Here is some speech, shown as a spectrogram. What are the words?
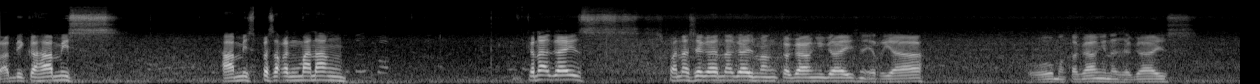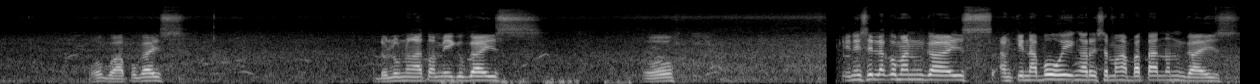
Grabe ka hamis. Hamis pa sa kang manang. Kana guys. Pana siya na guys, mga kagangi guys na area. Oh, mga kagangi na siya guys. Oh, gwapo guys. Dulong na nga to amigo guys. Oh. Ini sila ko man guys, ang kinabuhi nga rin sa mga batanon guys.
